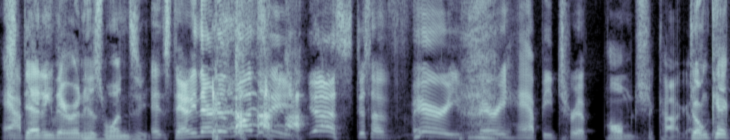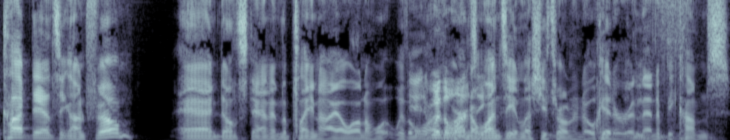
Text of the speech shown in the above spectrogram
happy. Standing there in his onesie. and standing there in his onesie. yes, just a very, very happy trip home to Chicago. Don't get caught dancing on film, and don't stand in the plane aisle on a with a with a or in a onesie. onesie unless you throw in a no hitter, and then it becomes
